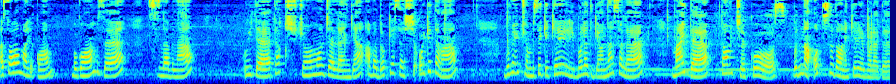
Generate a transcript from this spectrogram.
assalomu alaykum. Bugun biza sizlar bilan uyda taqish uchun mo'ljallangan abadok yasashni o'rgataman. Buning uchun bizga kerakli bo'ladigan narsalar mayda tomchi ko'z bundan o'ttizta dona kerak bo'ladi.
